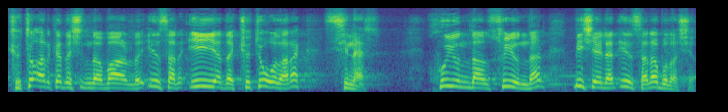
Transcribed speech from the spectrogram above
kötü arkadaşın da varlığı insanı iyi ya da kötü olarak siner. Huyundan, suyundan bir şeyler insana bulaşır.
